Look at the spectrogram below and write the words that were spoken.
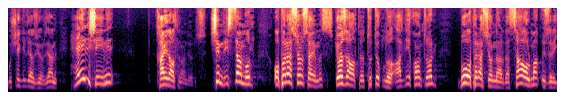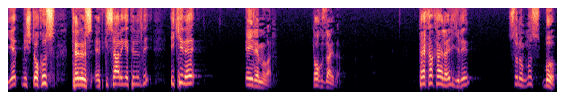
bu şekilde yazıyoruz. Yani her şeyini kayıt altına alıyoruz. Şimdi İstanbul operasyon sayımız gözaltı, tutuklu, adli kontrol bu operasyonlarda sağ olmak üzere 79 terörist etkisiz hale getirildi. İki de eylemi var. 9 ayda. PKK ile ilgili sunumumuz bu.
